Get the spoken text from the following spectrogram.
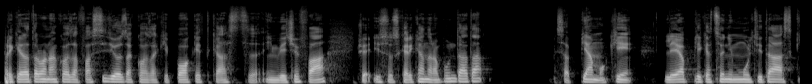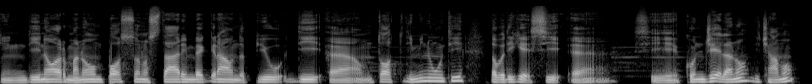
perché la trovo una cosa fastidiosa, cosa che Pocketcast invece fa, cioè io sto scaricando una puntata, sappiamo che le applicazioni multitasking di norma non possono stare in background più di eh, un tot di minuti, dopodiché si, eh, si congelano, diciamo,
